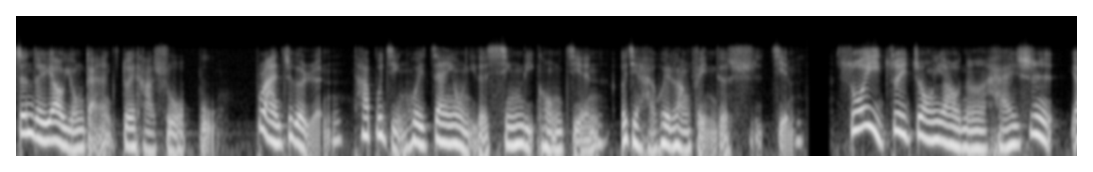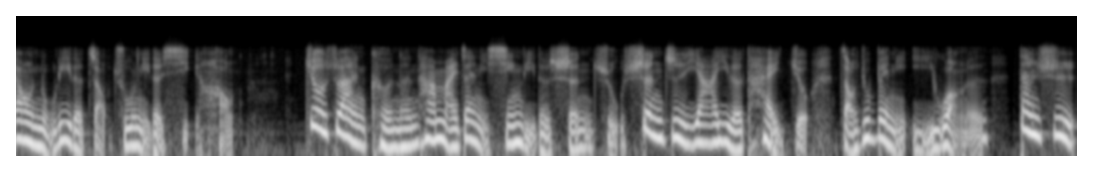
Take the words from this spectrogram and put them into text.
真的要勇敢对他说不，不然这个人他不仅会占用你的心理空间，而且还会浪费你的时间。所以最重要呢，还是要努力的找出你的喜好。就算可能它埋在你心里的深处，甚至压抑了太久，早就被你遗忘了，但是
